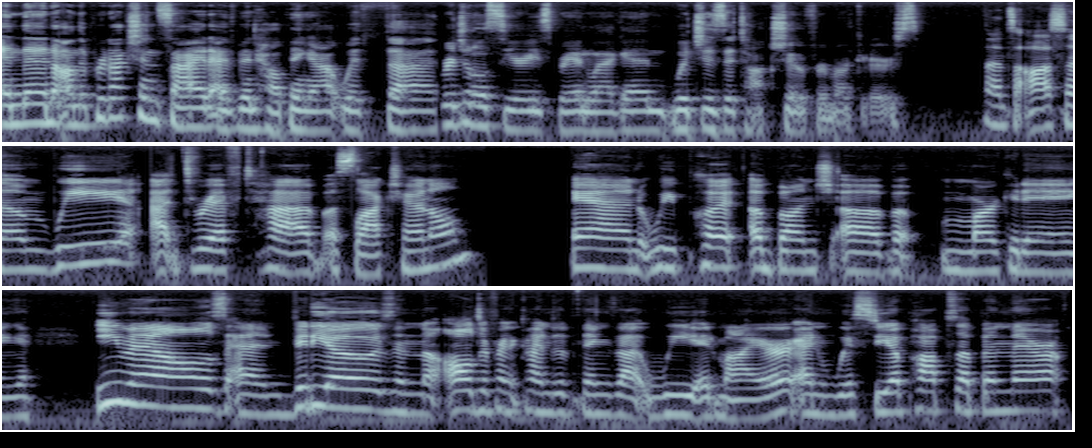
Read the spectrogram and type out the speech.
And then on the production side, I've been helping out with the original series Brandwagon, which is a talk show for marketers. That's awesome. We at Drift have a Slack channel and we put a bunch of marketing emails and videos and all different kinds of things that we admire and Wistia pops up in there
